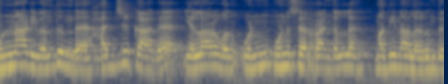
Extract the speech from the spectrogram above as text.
முன்னாடி வந்து இந்த ஹஜ்ஜுக்காக எல்லாரும் ஒன் ஒன்று சேர்றாங்கல்ல மதினாலேருந்து.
